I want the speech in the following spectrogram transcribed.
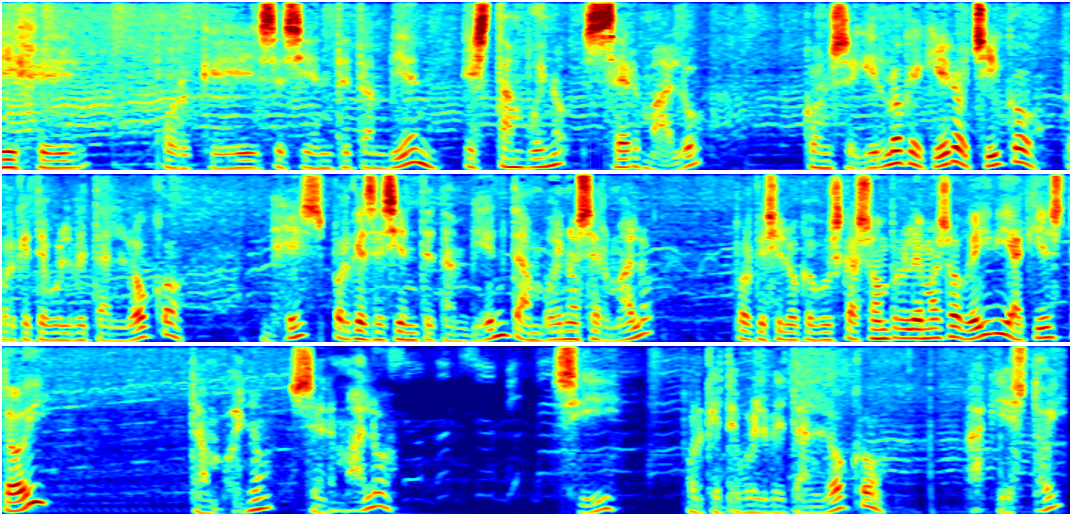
Dije, ¿por qué se siente tan bien? ¿Es tan bueno ser malo? Conseguir lo que quiero, chico, porque te vuelve tan loco. ¿Ves? ¿Por qué se siente tan bien, tan bueno ser malo? Porque si lo que buscas son problemas o oh baby, aquí estoy. ¿Tan bueno ser malo? Sí, porque te vuelve tan loco. Aquí estoy.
